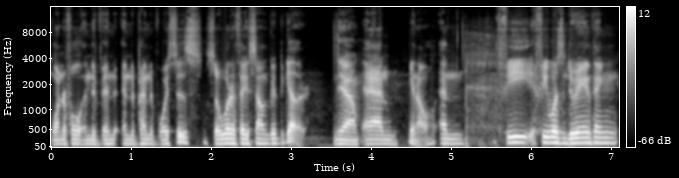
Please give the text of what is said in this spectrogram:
wonderful independent independent voices. So what if they sound good together? Yeah. and you know and fee if he wasn't doing anything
